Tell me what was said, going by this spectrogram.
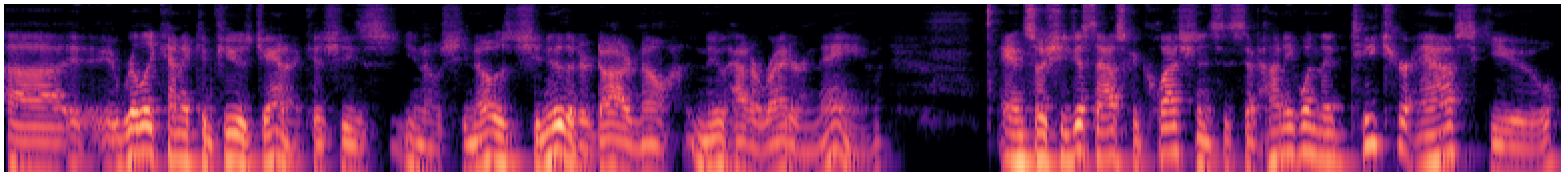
uh, it, it, really kind of confused Janet because she's, you know, she knows she knew that her daughter know knew how to write her name, and so she just asked a question. She said, "Honey, when the teacher asks you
